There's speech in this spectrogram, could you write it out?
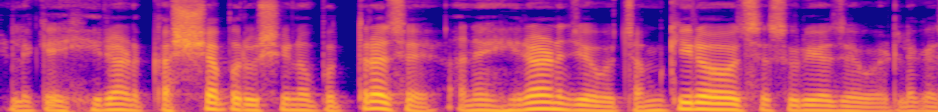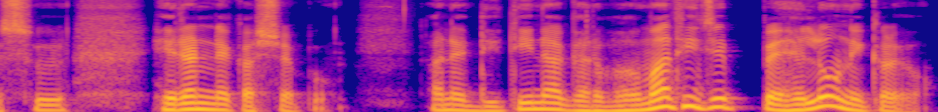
એટલે કે હિરણ કશ્યપ ઋષિનો પુત્ર છે અને હિરણ જેવો ચમકી રહ્યો છે, સૂર્ય જેવો, એટલે કે હિરણ્ય કશ્યપુ. અને દીતિના ગર્ભમાંથી જે પહેલો નીકળ્યો,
